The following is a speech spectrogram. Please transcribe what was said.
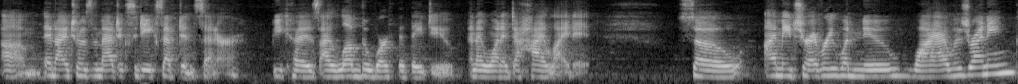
um, and I chose the Magic City Acceptance Center because I love the work that they do and I wanted to highlight it. So I made sure everyone knew why I was running,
